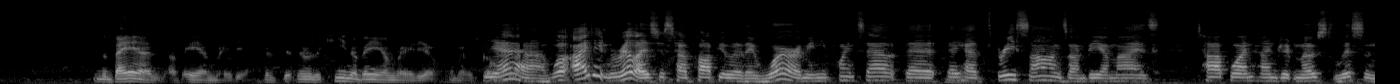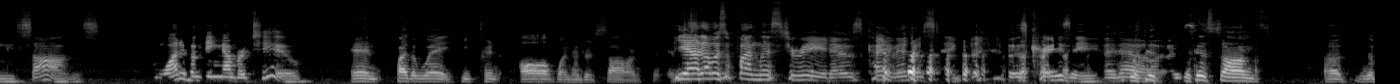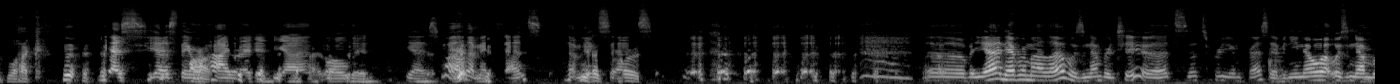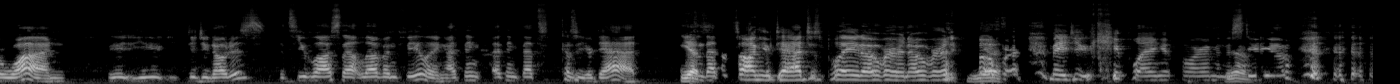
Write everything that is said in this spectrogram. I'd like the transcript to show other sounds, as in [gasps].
the band of AM radio. They're, they were the king of AM radio when I was growing up. yeah, well, I didn't realize just how popular they were. I mean, he points out that they mm-hmm. had three songs on BMI's top 100 most listened songs. One of them being number two. And by the way, he printed all 100 songs. Yeah, that was a fun list to read. It was kind of [laughs] interesting. it was crazy. I know. with his, with his songs, uh, the black. yes, yes, they were [laughs] highlighted. Yeah, [laughs] bolded. Yes. Well, that makes sense. That makes sense. uh, [laughs] but yeah, Never My Love was number two. That's that's pretty impressive. And you know what was number one? You, you did you notice? It's "You've Lost That Love and Feeling." I think I think that's because of your dad. Yes, Isn't that the song your dad just played over and over and [laughs] Yes. over? Made you [laughs] keep playing it for him in the Yeah. studio?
